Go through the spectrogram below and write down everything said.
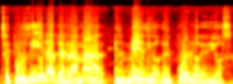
se pudiera derramar en medio del pueblo de Dios.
